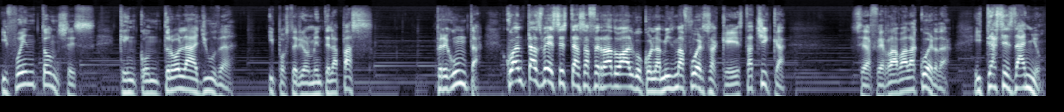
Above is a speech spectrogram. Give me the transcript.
y fue entonces que encontró la ayuda y posteriormente la paz. Pregunta, ¿cuántas veces te has aferrado a algo con la misma fuerza que esta chica? Se aferraba a la cuerda y te haces daño.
